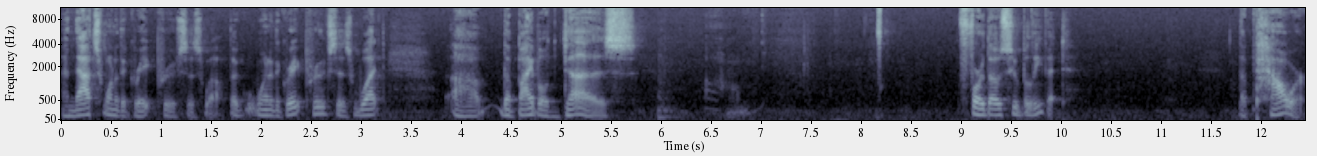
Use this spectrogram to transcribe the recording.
And that's one of the great proofs as well. The, one of the great proofs is what uh, the Bible does um, for those who believe it. The power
